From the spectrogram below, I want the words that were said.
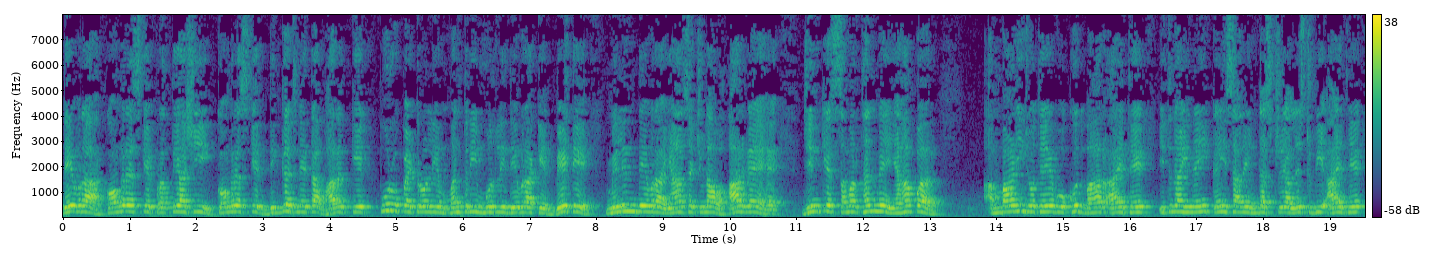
देवरा, कांग्रेस के प्रत्याशी, कांग्रेस के दिग्गज नेता, भारत के पूर्व पेट्रोलियम मंत्री मुरली देवरा के बेटे मिलिंद देवरा यहाँ से चुनाव हार गए हैं, जिनके समर्थन में यहाँ पर अंबानी जो थे, वो खुद बाहर आए थे। इतना ही नहीं, कई सारे इंडस्ट्रियलिस्ट भी आए थे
